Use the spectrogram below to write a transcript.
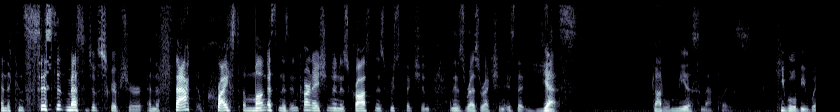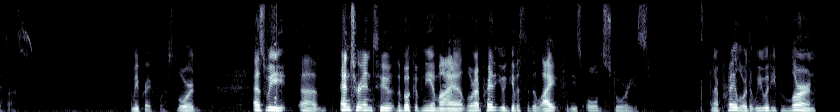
And the consistent message of Scripture and the fact of Christ among us in his incarnation and his cross and his crucifixion and his resurrection is that, yes, God will meet us in that place. He will be with us. Let me pray for us. Lord, as we uh, enter into the book of Nehemiah, Lord, I pray that you would give us a delight for these old stories. And I pray, Lord, that we would even learn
